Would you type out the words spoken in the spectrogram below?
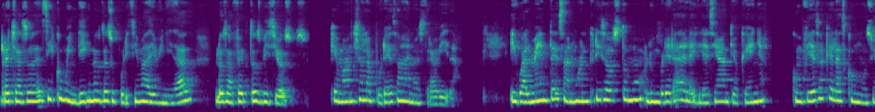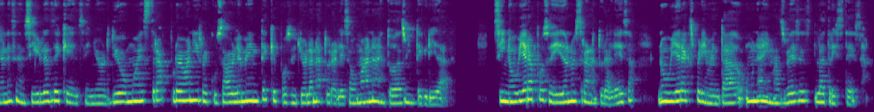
rechazó de sí como indignos de su purísima divinidad los afectos viciosos, que manchan la pureza de nuestra vida. Igualmente, San Juan Crisóstomo, lumbrera de la iglesia antioqueña, confiesa que las conmociones sensibles de que el Señor dio muestra prueban irrecusablemente que poseyó la naturaleza humana en toda su integridad. Si no hubiera poseído nuestra naturaleza, no hubiera experimentado una y más veces la tristeza.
